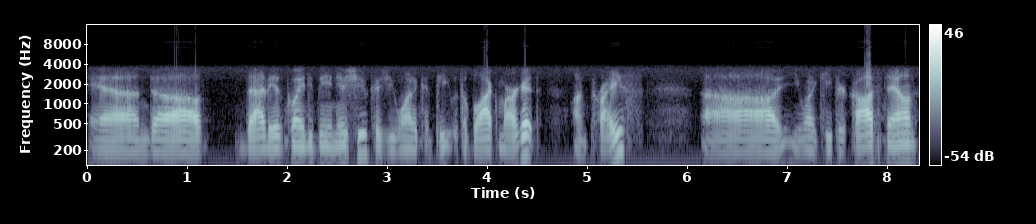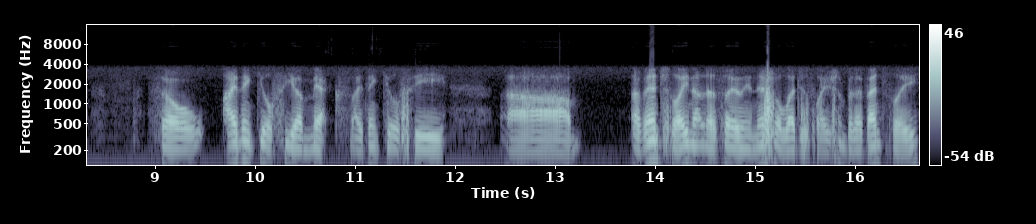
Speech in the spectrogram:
and uh, that is going to be an issue because you want to compete with the black market on price. Uh, you want to keep your costs down. So I think you'll see a mix. I think you'll see uh, eventually, not necessarily the initial legislation, but eventually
